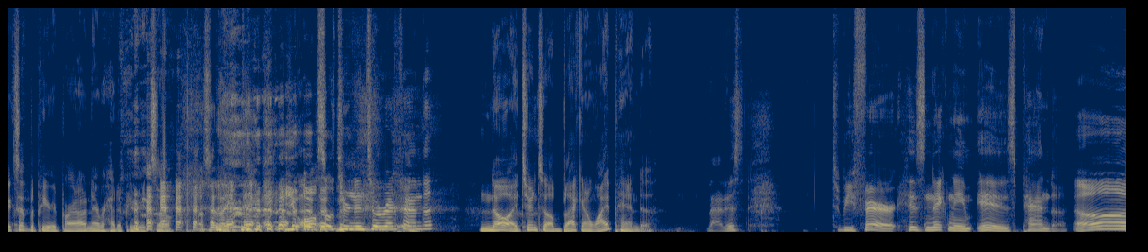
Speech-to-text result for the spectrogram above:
Except the period part. I never had a period. So, So like, you also turned into a red panda. no, I turned to a black and white panda. That is, to be fair, his nickname is Panda. Oh.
